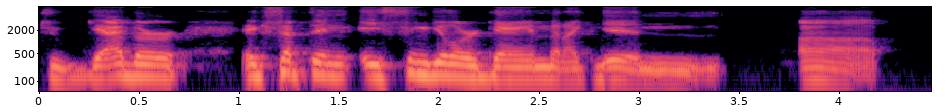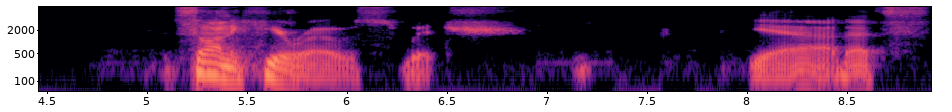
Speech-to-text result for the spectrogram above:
together, except in a singular game that I in uh, Sonic Heroes, which, yeah, that's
